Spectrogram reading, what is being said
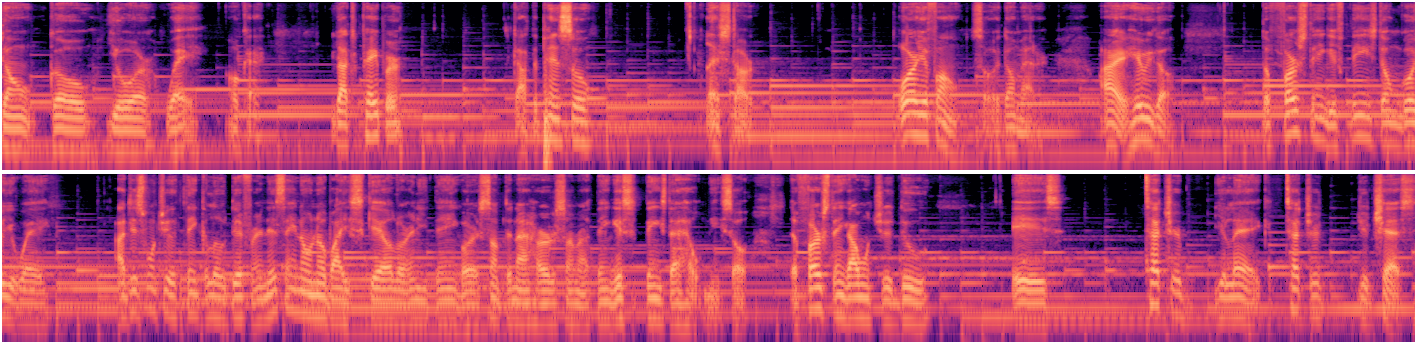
don't go your way. Okay. You got the paper, got the pencil. Let's start. Or your phone, so it don't matter. All right, here we go. The first thing, if things don't go your way, I just want you to think a little different. This ain't on nobody's scale or anything, or something I heard or something I think. It's things that help me. So the first thing I want you to do is touch your your leg, touch your your chest,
